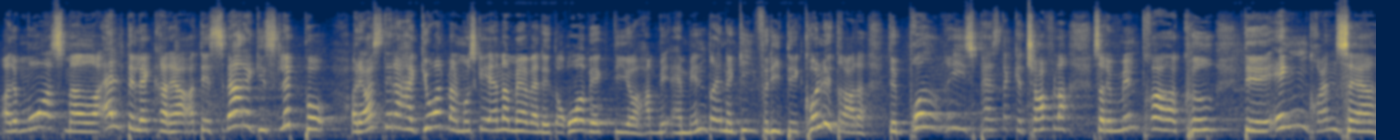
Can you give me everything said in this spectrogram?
og det er mors mad, og alt det lækre der, og det er svært at give slip på. Og det er også det, der har gjort, at man måske ender med at være lidt overvægtig og have have mindre energi, fordi det er kulhydrater. Det er brød, ris, pasta, kartofler, så det er mindre kød. Det er ingen grøntsager.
